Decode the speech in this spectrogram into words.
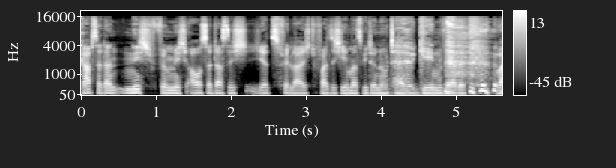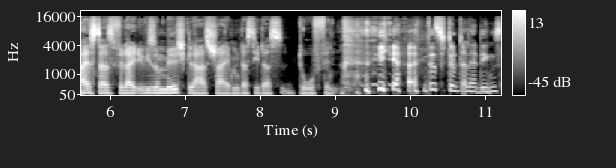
gab es ja dann nicht für mich, außer dass ich jetzt vielleicht, falls ich jemals wieder in ein Hotel gehen werde, weiß, dass vielleicht wie so Milchglasscheiben, dass die das doof finden. ja, das stimmt allerdings.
